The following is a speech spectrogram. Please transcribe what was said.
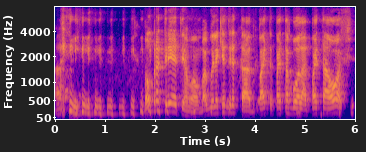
Aí... Vamos pra treta, irmão. O bagulho aqui é tretado. Pai, tá, pai tá bolado, pai tá off.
